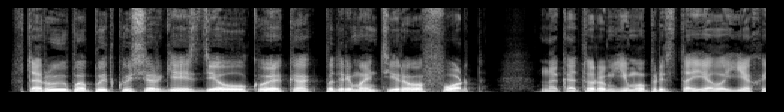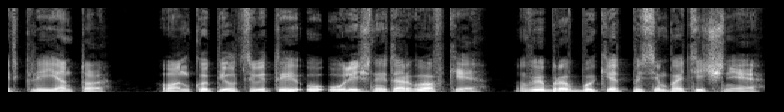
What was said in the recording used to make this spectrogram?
Вторую попытку Сергей сделал кое-как, подремонтировав форт, на котором ему предстояло ехать клиенту. Он купил цветы у уличной торговки, выбрав букет посимпатичнее,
